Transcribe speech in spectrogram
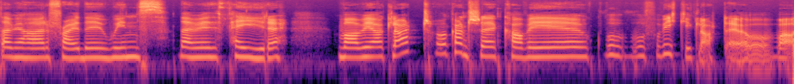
der vi har Friday Wins, der vi feirer hva vi har klart, og kanskje vi, hvorfor vi ikke klarte det, og hva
